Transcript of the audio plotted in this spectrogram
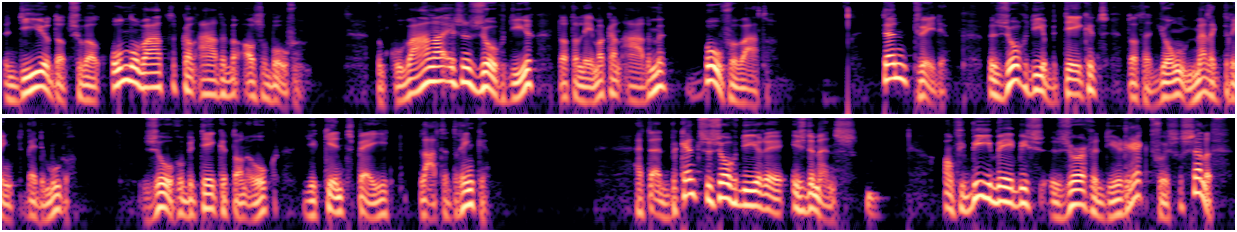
Een dier dat zowel onder water kan ademen als erboven. Een koala is een zoogdier dat alleen maar kan ademen boven water. Ten tweede, een zoogdier betekent dat het jong melk drinkt bij de moeder. Zogen betekent dan ook je kind bij je laten drinken. Het, het bekendste zoogdier is de mens. Amfibiebaby's zorgen direct voor zichzelf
